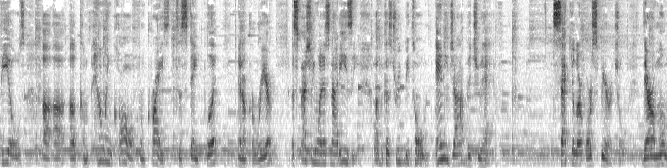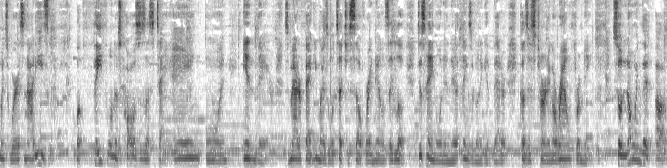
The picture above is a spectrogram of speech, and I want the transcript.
feels a, a, a compelling call from Christ to stay put in a career, especially when it's not easy. Uh, because, truth be told, any job that you have, secular or spiritual, there are moments where it's not easy but faithfulness causes us to hang on in there. As a matter of fact, you might as well touch yourself right now and say, Look, just hang on in there. Things are going to get better because it's turning around for me. So, knowing that uh,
